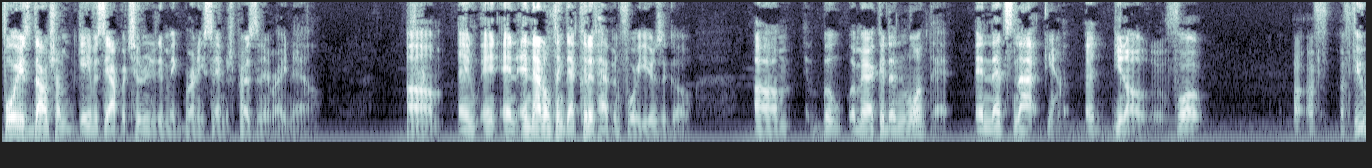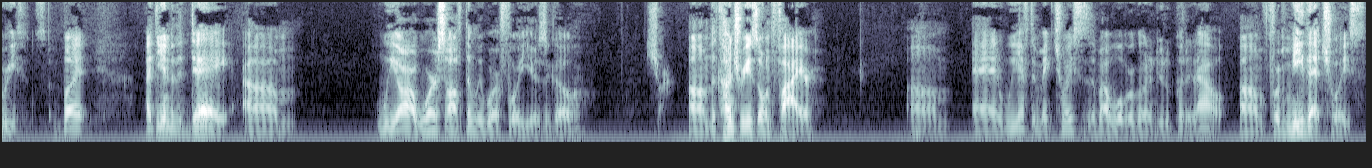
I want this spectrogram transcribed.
four years Donald Trump gave us the opportunity to make Bernie Sanders president right now. Um, and, and, and I don't think that could have happened four years ago. Um, but America doesn't want that. And that's not, Yeah. a, you know, for a, a- a few reasons. But at the end of the day, um, we are worse off than we were four years ago. Sure. Um, the country is on fire. Um, and we have to make choices about what we're going to do to put it out. Um, for me, that choice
